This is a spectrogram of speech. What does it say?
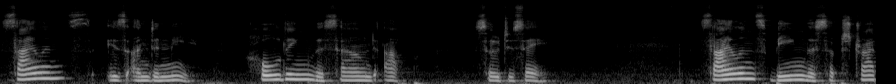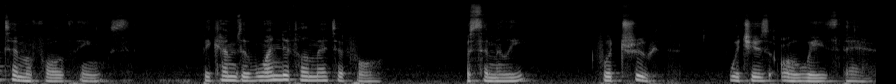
silence is underneath, holding the sound up, so to say. Silence being the substratum of all things becomes a wonderful metaphor or simile for truth, which is always there.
